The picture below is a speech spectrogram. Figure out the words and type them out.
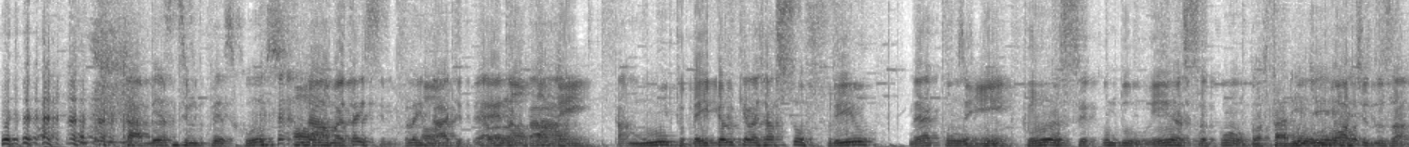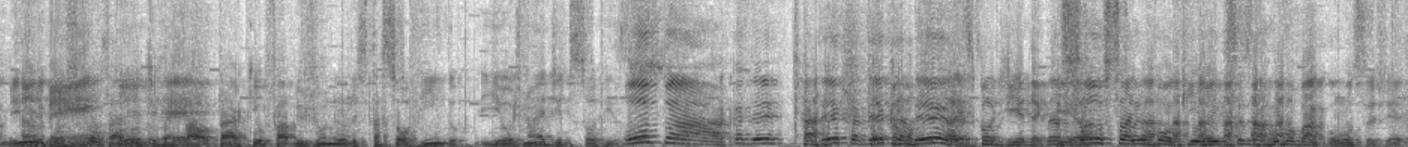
Cabeça em cima do pescoço. Não, mas tá em cima. Pela Ó, idade dela, é, ela não, tá, tá bem. tá muito bem. Pelo que ela já sofreu, né? Com, Sim. com câncer, com doença, com, Gostaria com de- morte dos amigos. Também. com Gostaria de tudo. ressaltar que o Fábio Júnior está sorrindo. E hoje não é dia de sorriso. Opa! Cadê? Cadê? Cadê? Tá como- Cadê? Tá escondido aqui, É só ó. eu sair um pouquinho aí que vocês arrumam bagunça, gente.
